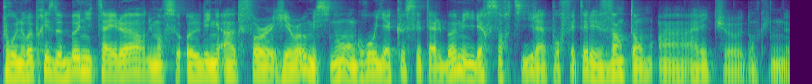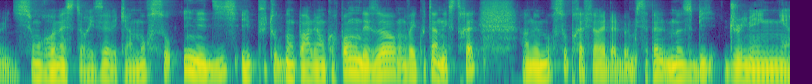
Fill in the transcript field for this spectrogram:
pour une reprise de Bonnie Tyler du morceau Holding Out for a Hero, mais sinon, en gros, il y a que cet album et il est ressorti là pour fêter les 20 ans euh, avec euh, donc une édition remasterisée avec un morceau inédit. Et plutôt que d'en parler encore pendant des heures, on va écouter un extrait, un de mes morceaux préférés de l'album qui s'appelle Must Be Dreaming.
